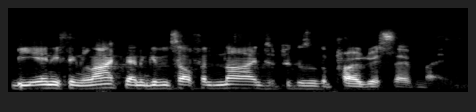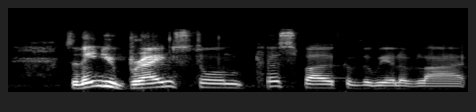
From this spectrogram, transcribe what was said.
be anything like that and give themselves a nine just because of the progress they've made. So then you brainstorm per spoke of the wheel of life.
